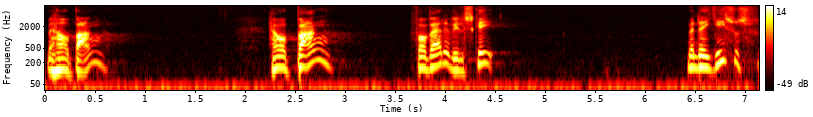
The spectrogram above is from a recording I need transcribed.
Men han var bange. Han var bange for, hvad der ville ske. Men da Jesus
